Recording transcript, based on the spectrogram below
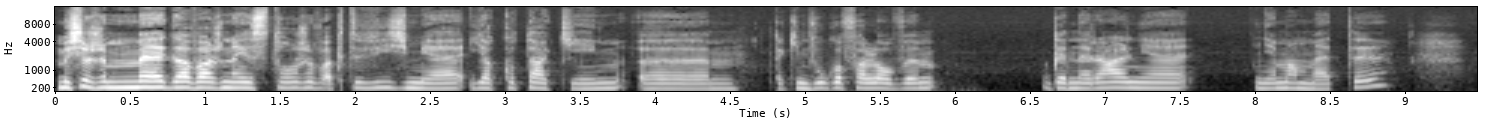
myślę, że mega ważne jest to, że w aktywizmie jako takim, takim długofalowym, generalnie nie ma mety.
